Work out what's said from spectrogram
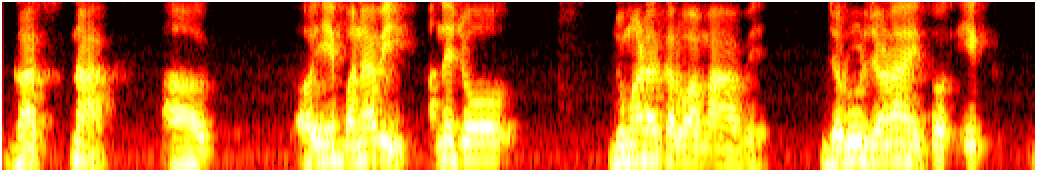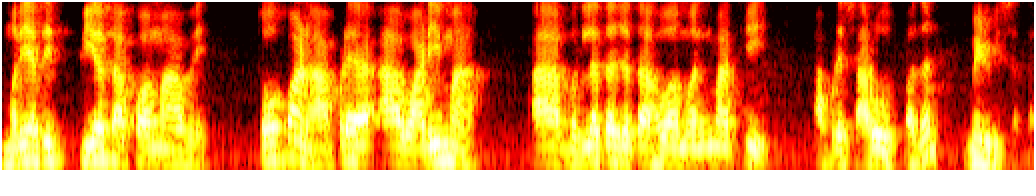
ઘાસના એ બનાવી અને જો ધુમાડા કરવામાં આવે, જરૂર જણાય તો એક મર્યાદિત પિયત આપવામાં આવે, તો પણ આપણે આ વાડીમાં આ બદલાતા જતા હવામાનમાંથી આપણે સારું ઉત્પાદન મેળવી શકાય.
